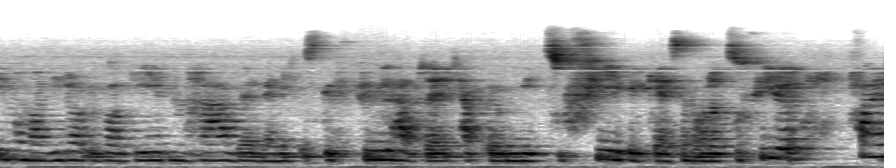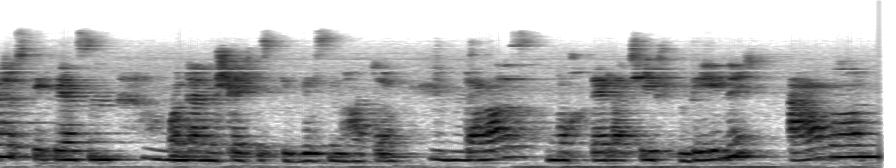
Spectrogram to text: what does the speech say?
immer mal wieder übergeben habe, wenn ich das Gefühl hatte, ich habe irgendwie zu viel gegessen oder zu viel Falsches gegessen mhm. und dann ein schlechtes Gewissen hatte. Mhm. Da war das noch relativ wenig, aber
